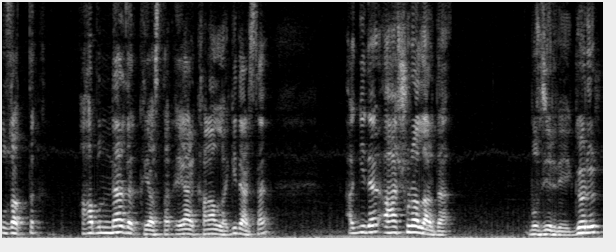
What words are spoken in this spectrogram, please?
Uzattık. Aha bunu nerede kıyaslar? Eğer kanalla giderse gider aha şuralarda bu zirveyi görür.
